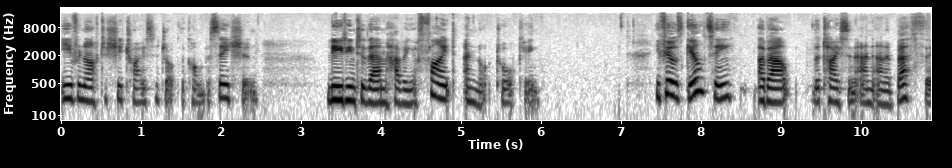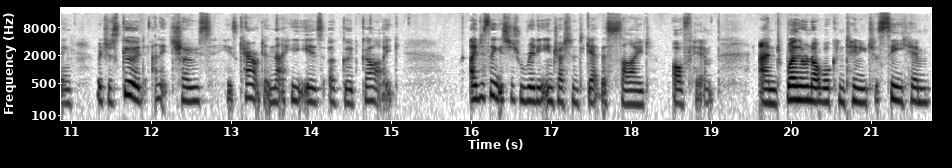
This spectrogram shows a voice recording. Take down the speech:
even after she tries to drop the conversation, leading to them having a fight and not talking. He feels guilty about the Tyson and Annabeth thing, which is good, and it shows his character and that he is a good guy. I just think it's just really interesting to get this side of him, and whether or not we'll continue to see him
